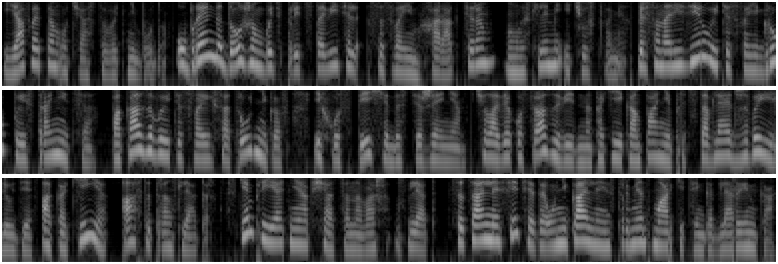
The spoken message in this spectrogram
Я в этом участвовать не буду. У бренда должен быть представитель со своим характером, мыслями и чувствами. Персонализируйте свои группы и страницы. Показывайте своих сотрудников, их успехи, достижения. Человеку сразу видно, какие компании представляют живые люди, а какие – автотранслятор. С кем приятнее общаться, на ваш взгляд? Социальные сети – это уникальный инструмент маркетинга для рынка,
